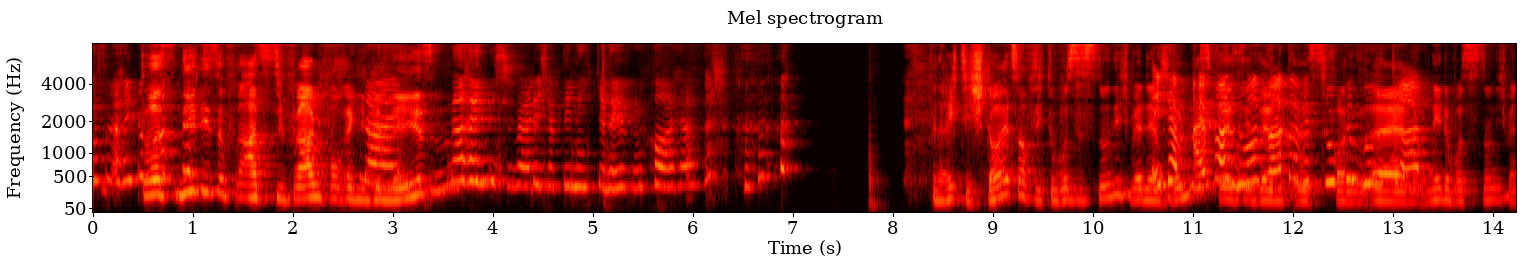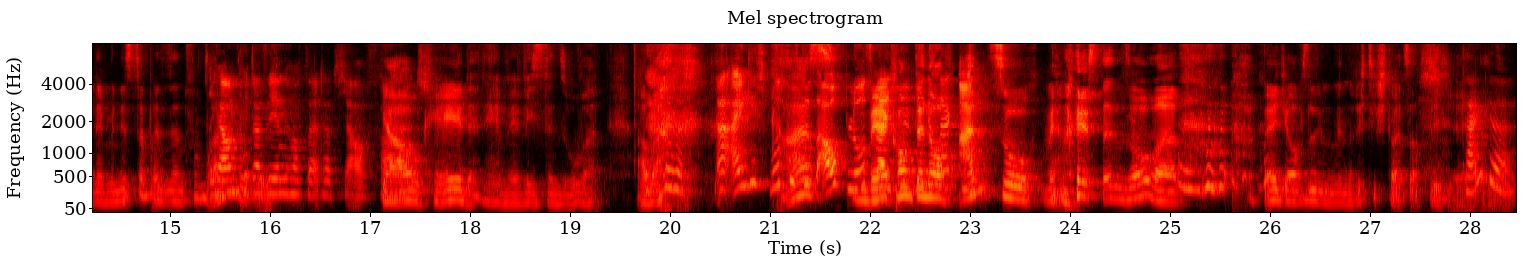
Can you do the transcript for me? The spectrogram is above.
was mir eingefallen Du hast nie diese du die Fragenvorhänge Nein. gelesen? Nein, ich schwöre, ich habe die nicht gelesen vorher. Ich bin richtig stolz auf dich. Du wusstest nur nicht, wer der Ich hab einfach Bundespräsident nur Wörter mit ist von, äh. Nee, du wusstest nur nicht, wer der Ministerpräsident von Ja, und Brandenburg ist. Petersilienhochzeit hatte ich auch falsch. Ja, okay. Der, der, wer weiß denn sowas? Aber Na, eigentlich wusste krass. ich das auch bloß, wer weil ich kommt wie denn auf Anzug? Wer weiß denn sowas? Ich bin richtig stolz auf dich. Ey. Danke. Also,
